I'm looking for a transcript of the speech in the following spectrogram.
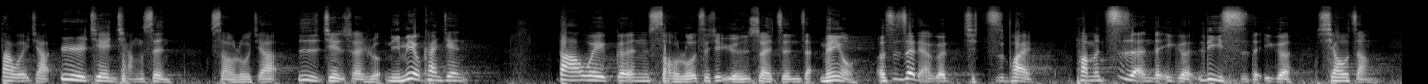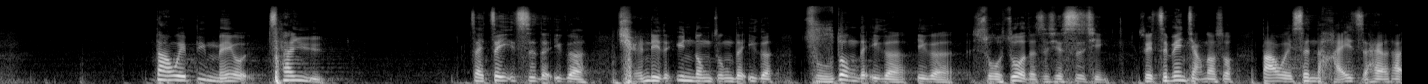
大卫家日渐强盛，扫罗家日渐衰弱。你没有看见大卫跟扫罗这些元帅征战，没有，而是这两个支派他们自然的一个历史的一个消长。大卫并没有参与在这一次的一个权力的运动中的一个主动的一个一个所做的这些事情。所以这边讲到说，大卫生的孩子，还有他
